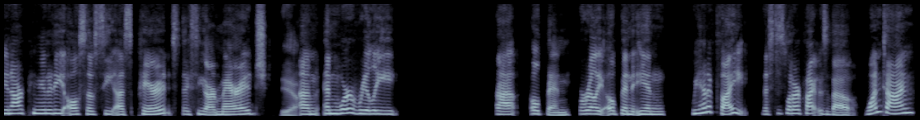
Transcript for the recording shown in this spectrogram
in our community also see us parents. They see our marriage. Yeah. Um, and we're really uh, open. We're really open in, we had a fight. This is what our fight was about. One time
